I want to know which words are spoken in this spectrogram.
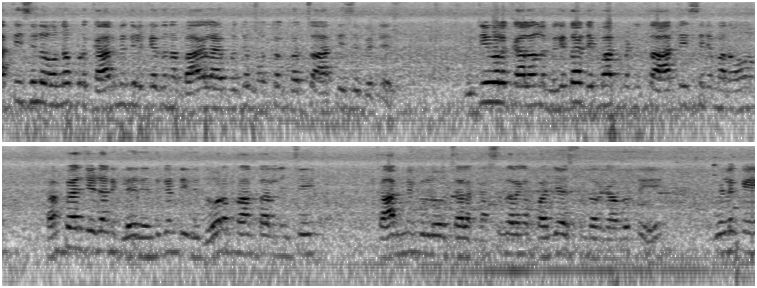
ఆర్టీసీలో ఉన్నప్పుడు కార్మికులకి ఏదైనా బాగలేకపోతే మొత్తం ఖర్చు ఆర్టీసీ పెట్టేది. ఇటీవల కాలంలో మిగతా డిపార్ట్మెంట్లతో ఆర్టీసీని మనం కంపేర్ చేయడానికి లేదు. ఎందుకంటే ఇది దూర ప్రాంతాల నుంచి కార్మికులు చాలా కష్టతరంగా పనిచేస్తుంటారు కాబట్టి వీళ్ళకి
